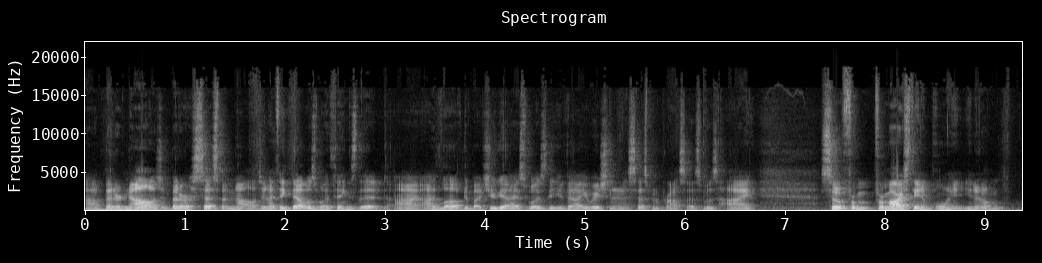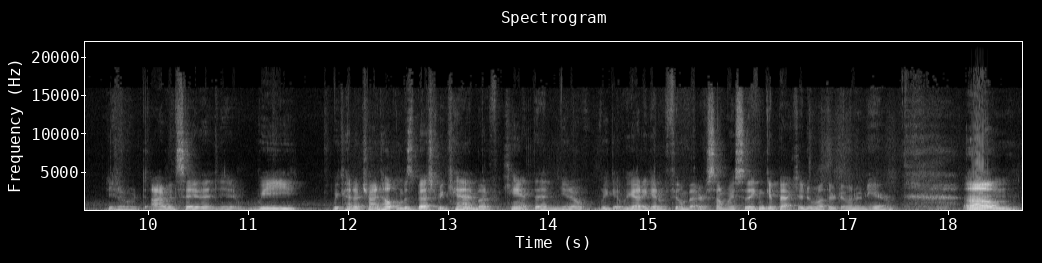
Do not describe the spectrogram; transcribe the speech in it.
uh, better knowledge, a better assessment knowledge, and I think that was one of the things that I, I loved about you guys was the evaluation and assessment process was high. So from from our standpoint, you know, you know, I would say that you know we we kind of try and help them as best we can, but if we can't, then you know we got, we got to get them feeling better some way so they can get back to doing what they're doing in here. Um,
